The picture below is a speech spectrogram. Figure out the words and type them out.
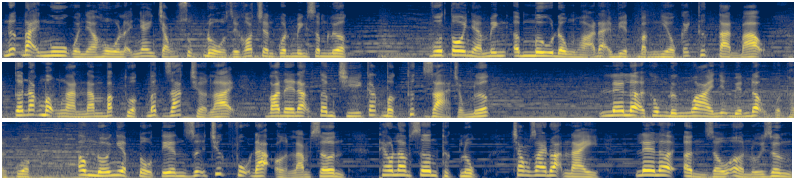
nước đại ngu của nhà Hồ lại nhanh chóng sụp đổ dưới gót chân quân Minh xâm lược. Vua tôi nhà Minh âm mưu đồng hóa Đại Việt bằng nhiều cách thức tàn bạo. Cơn ác mộng ngàn năm Bắc thuộc bất giác trở lại và đè nặng tâm trí các bậc thức giả trong nước. Lê Lợi không đứng ngoài những biến động của thời cuộc. Ông nối nghiệp tổ tiên giữ chức phụ đạo ở Lam Sơn. Theo Lam Sơn thực lục, trong giai đoạn này, Lê Lợi ẩn giấu ở núi rừng,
